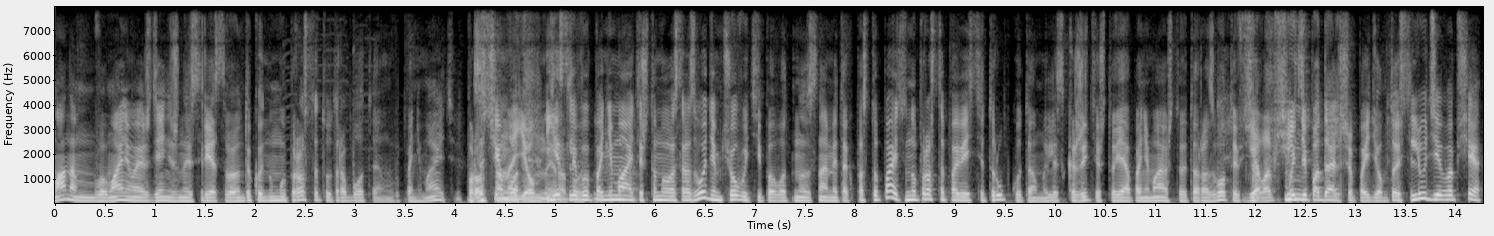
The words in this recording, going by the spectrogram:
обманом выманиваешь денежные средства. И он такой, ну, мы просто тут работаем, вы понимаете? Просто Зачем вы- наемные Если вы понимаете, что мы вас разводим, что вы, типа, вот ну, с нами так поступаете, ну, просто повесьте трубку там или скажите, что я понимаю, что это развод, и все. Я вообще мы, не- типа, дальше пойдем. То есть люди вообще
